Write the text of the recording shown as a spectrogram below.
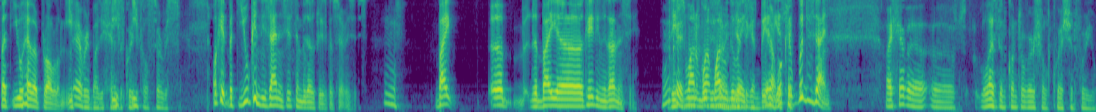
but you have a problem. If, Everybody has if- a if- critical service. Okay, but you can design a system without critical services by uh, by uh, creating redundancy. This is Okay, one, one, one of the ways. again. Yeah, Yeah, yes, so okay. good design. I have a, a less than controversial question for you.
